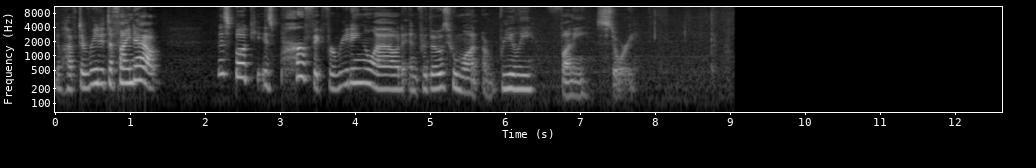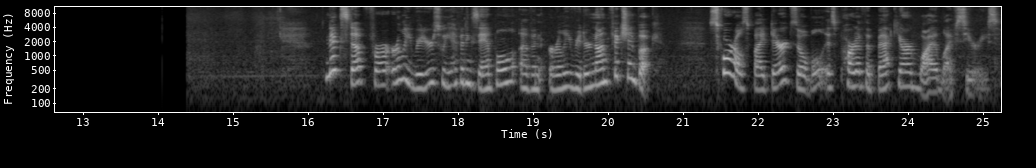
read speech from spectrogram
You'll have to read it to find out. This book is perfect for reading aloud and for those who want a really funny story. Next up, for our early readers, we have an example of an early reader nonfiction book. Squirrels by Derek Zobel is part of the Backyard Wildlife series.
